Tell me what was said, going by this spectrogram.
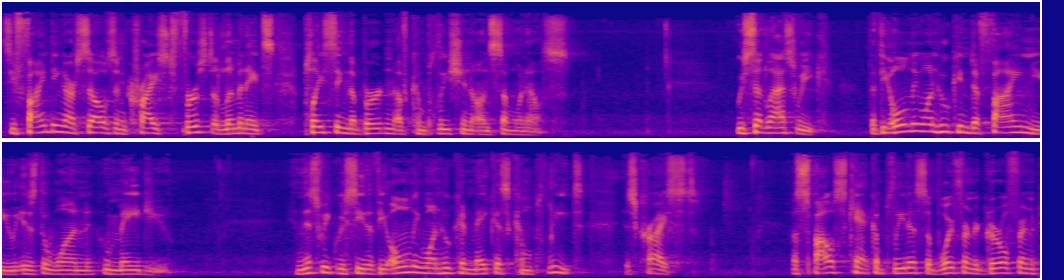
See, finding ourselves in Christ first eliminates placing the burden of completion on someone else. We said last week that the only one who can define you is the one who made you. And this week we see that the only one who can make us complete is Christ. A spouse can't complete us, a boyfriend or girlfriend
